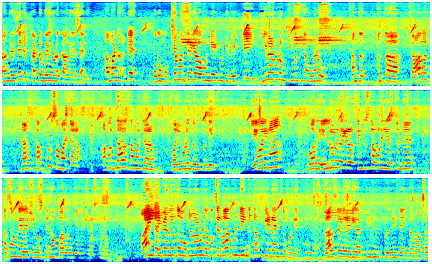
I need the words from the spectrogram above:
కాంగ్రెస్ రేపు కట్టబోయేది కూడా కాంగ్రెస్ అని. ఆ మాట అంటే ఒక ముఖ్యమంత్రిగా ఉండేటువంటి వ్యక్తి ఈనాడు కూడా ముఖ్యమంత్రిగా ఉన్నాడు. అంత అంత చాలా చాలా తప్పుడు సమాచారం అబద్ధాల సమాచారం వారు ఇవ్వడం జరుగుతుంది. ఏమైనా వారు ఎల్లూరు దగ్గర శంకుస్థాపన చేస్తుంటే అసెంబ్లీ ఎలక్షన్ వస్తేనో పార్లమెంట్ ఎలక్షన్ వస్తేనో ఆయన అయిపోయిన తర్వాత ఒకనాడు కూడా ఆ పక్క రాకుండా ఇంత డబ్బు కేటాయించకుండే రాజశేఖర రెడ్డి గారు పీసీసీ ప్రెసిడెంట్ అయిన తర్వాత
